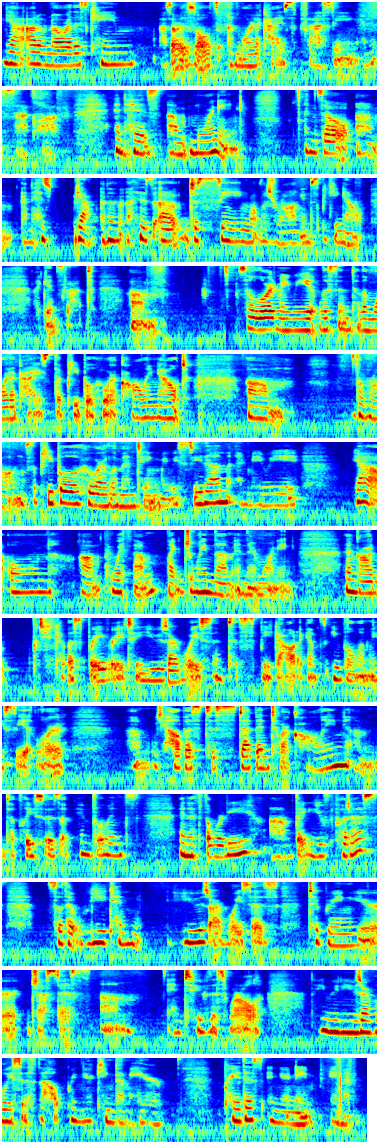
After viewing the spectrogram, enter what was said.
yeah, out of nowhere. This came as a result of Mordecai's fasting and his sackcloth and his um, mourning. And so, um, and his, yeah, and his uh, just seeing what was wrong and speaking out against that. Um, so, Lord, may we listen to the Mordecais, the people who are calling out um, the wrongs, the people who are lamenting. May we see them and may we, yeah, own um, with them, like join them in their mourning. And God, would you give us bravery to use our voice and to speak out against evil when we see it, Lord? Um, would you help us to step into our calling um, to places of influence and authority um, that you've put us so that we can use our voices to bring your justice um, into this world. You would use our voices to help bring your kingdom here. Pray this in your name. Amen.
